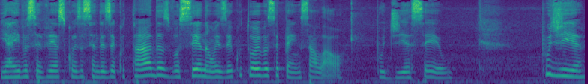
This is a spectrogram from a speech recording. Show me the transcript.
E aí você vê as coisas sendo executadas, você não executou e você pensa ah lá, ó, podia ser eu. Podia.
